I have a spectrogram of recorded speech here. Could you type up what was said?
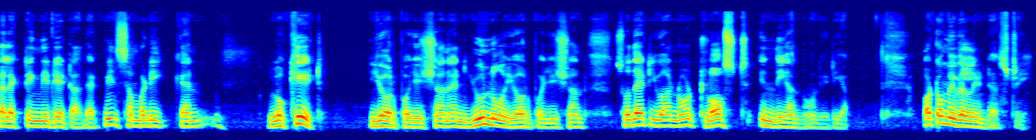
collecting the data. That means somebody can locate your position and you know your position so that you are not lost in the unknown area. Automobile industry,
